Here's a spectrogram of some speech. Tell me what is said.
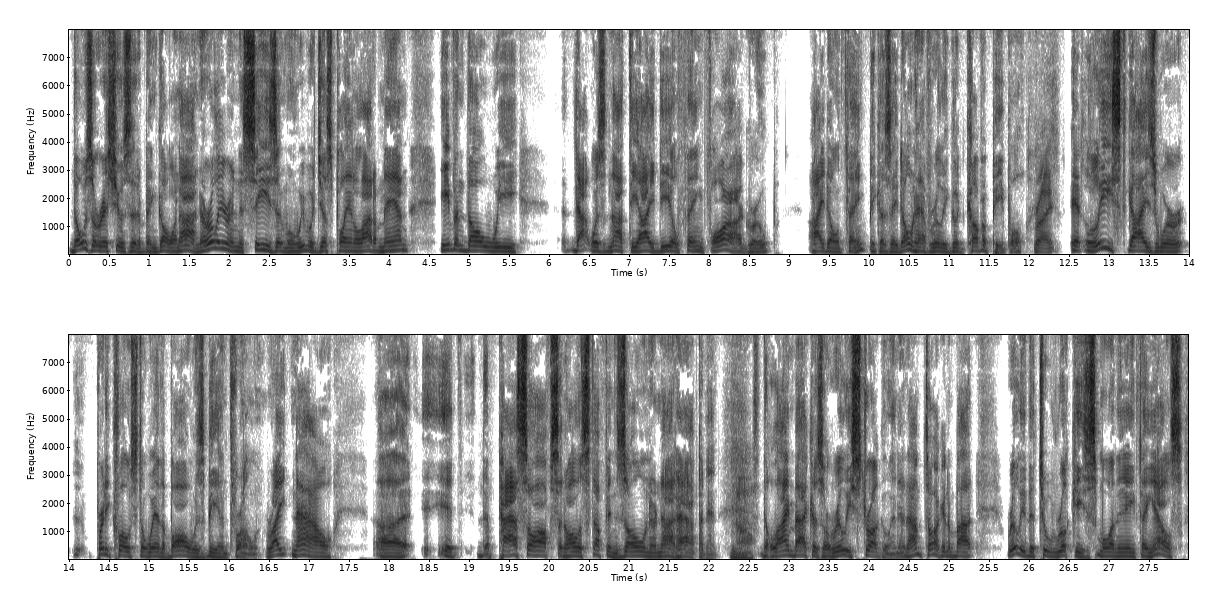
Those are issues that have been going on earlier in the season when we were just playing a lot of man. Even though we that was not the ideal thing for our group. I don't think because they don't have really good cover people. Right. At least guys were pretty close to where the ball was being thrown. Right now, uh, it the pass offs and all the stuff in zone are not happening. No. The linebackers are really struggling, and I'm talking about really the two rookies more than anything else.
